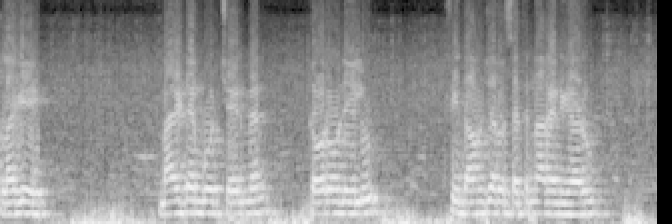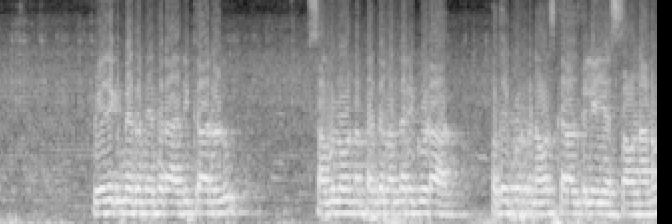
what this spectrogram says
అలాగే మ్యారిటైమ్ బోర్డు చైర్మన్ గౌరవనీయులు శ్రీ దామచర్ల సత్యనారాయణ గారు వేదిక మీద ఇతర అధికారులు సభలో ఉన్న పెద్దలందరికీ కూడా హృదయపూర్వక నమస్కారాలు తెలియజేస్తా ఉన్నాను.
